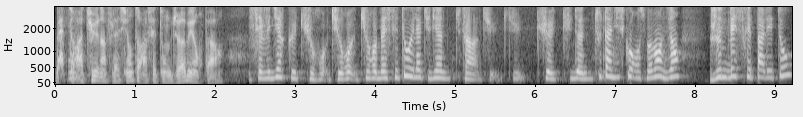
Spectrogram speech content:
Bah, t'auras tué l'inflation, t'auras fait ton job et on repart. ça veut dire que tu, re- tu, re- tu rebaisses les taux et là tu viens, enfin, tu, tu, tu, tu donnes tout un discours en ce moment en disant je ne baisserai pas les taux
